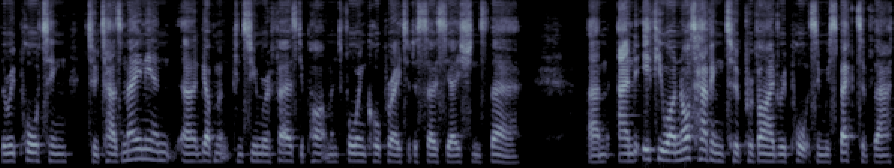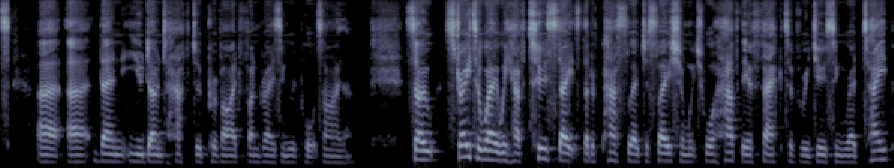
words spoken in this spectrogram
the reporting to Tasmanian uh, Government Consumer Affairs Department for incorporated associations there. Um, and if you are not having to provide reports in respect of that, uh, uh, then you don't have to provide fundraising reports either. So straight away we have two states that have passed legislation which will have the effect of reducing red tape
